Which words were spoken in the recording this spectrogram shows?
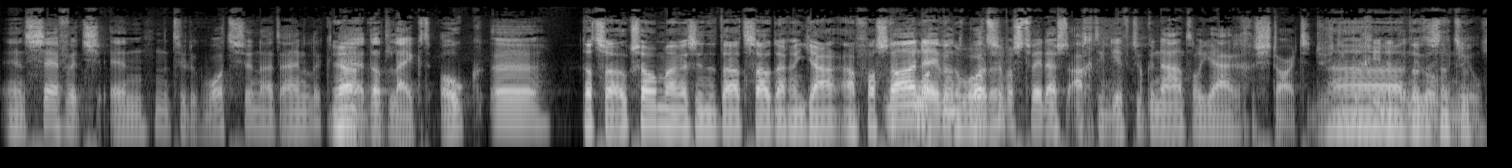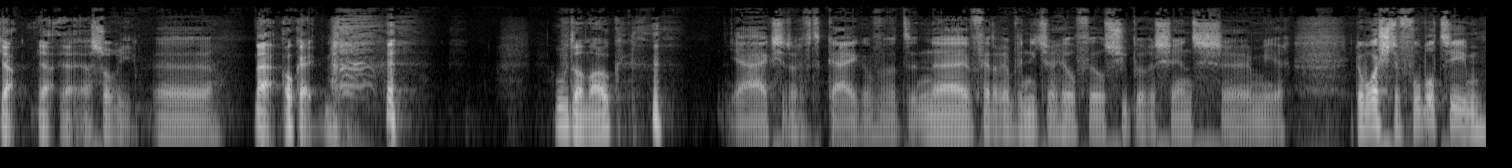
En Savage en natuurlijk Watson uiteindelijk. Ja. Nou ja, dat lijkt ook... eh, Dat zou ook zomaar eens inderdaad, zou daar een jaar aan vast nou nee, want kunnen Watson worden. was 2018. Die heeft natuurlijk een aantal jaren gestart. Dus die Ah, beginnen dan dat nu is overnieuw. natuurlijk, ja, ja, ja, ja, sorry. Eh, Nou, oké. Hoe dan ook. Ja, ik zit er even te kijken. Of wat, nee, verder hebben we niet zo heel veel super recents eh, meer. De Washington voetbalteam.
